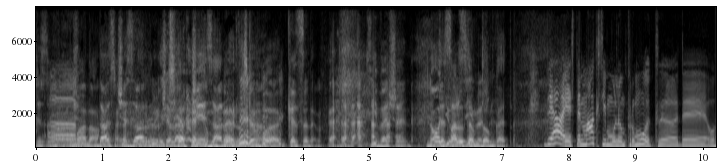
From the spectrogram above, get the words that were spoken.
Ce să Uh, mă- Acum, da. Dați cezarului ce la cezarului. Ce da. bă, că să dăm. Siveșen. No, Te Dio, salutăm, Siveșen. Tomcat. Da, este maximul împrumut uh, de, o,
